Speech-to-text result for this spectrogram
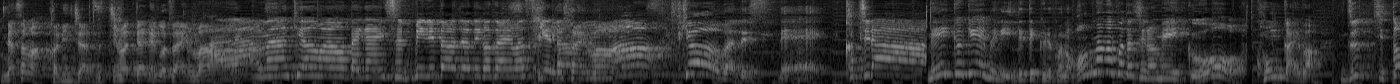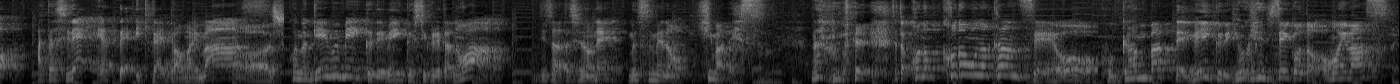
皆様こんにちはずっちまってでございあます。らま今日はお互いすっぴんで登場でございますけども今日はですねこちらメイクゲームに出てくるこの女の子たちのメイクを今回はズッチと私でやっていきたいと思います。このゲームメイクでメイクしてくれたのは実は私のね娘のひまです、なのでちょっとこの子供の感性をこう頑張ってメイクで表現していこうと思います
